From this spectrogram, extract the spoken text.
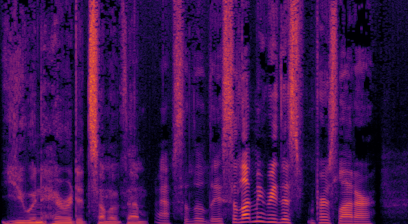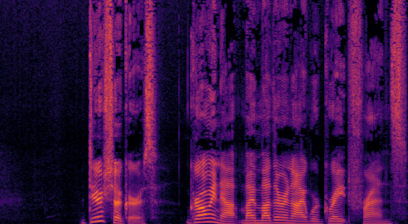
you inherited some of them. Absolutely. So let me read this first letter. Dear Sugars, growing up, my mother and I were great friends.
